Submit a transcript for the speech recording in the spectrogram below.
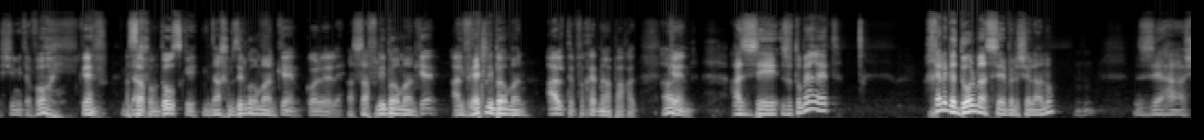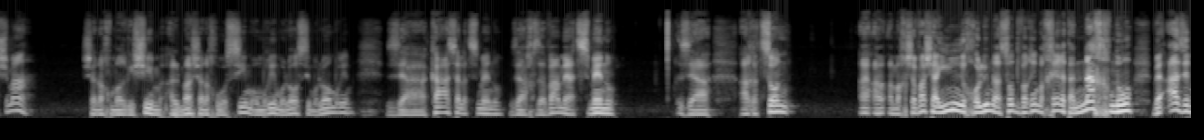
שימי תבואי, כן. אסף אמדורסקי, מנחם זילברמן, כן, כל אלה. אסף ליברמן, כן, איווט ליברמן. אל תפחד מהפחד. אה, כן. אז אה, זאת אומרת, חלק גדול מהסבל שלנו. זה האשמה שאנחנו מרגישים על מה שאנחנו עושים, אומרים או לא עושים או לא אומרים, זה הכעס על עצמנו, זה האכזבה מעצמנו, זה הרצון, המחשבה שהיינו יכולים לעשות דברים אחרת, אנחנו, ואז הם,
